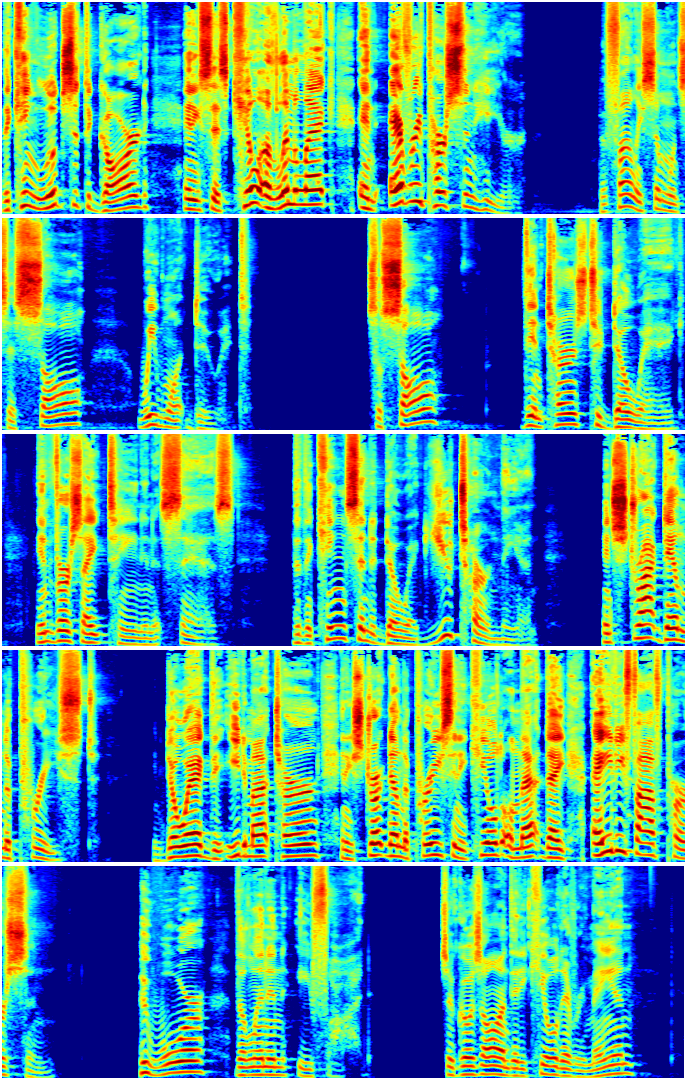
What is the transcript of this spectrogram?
the king looks at the guard and he says, Kill Elimelech and every person here. But finally, someone says, Saul, we won't do it. So Saul then turns to Doeg in verse 18, and it says, Then the king said to Doeg, You turn then and strike down the priest. And Doeg the Edomite turned and he struck down the priest and he killed on that day 85 person who wore the linen ephod. So it goes on that he killed every man,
